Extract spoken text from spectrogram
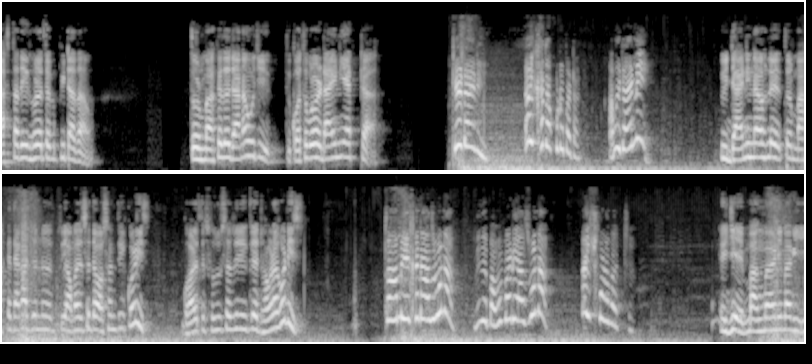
রাস্তা দিয়ে ধরে তোকে পিটাতাম তোর মাকে তো জানা উচিত তুই কত বড় ডাইনি একটা। কে ডাইনি? এই খারাপ করে বেটা আমি ডাইনি? তুই ডাইনি না হলে তোর মাকে দেখার জন্য তুই আমাদের সাথে অশান্তি করিস? ঘরেতে শ্বশুর শাশুড়িকে ঝগড়া করিস? তো আমি এখানে আসব না? নিজের বাবা বাড়ি আসব না? এই ছোট বাচ্চা। এই যে মাংমারানি মাগি,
